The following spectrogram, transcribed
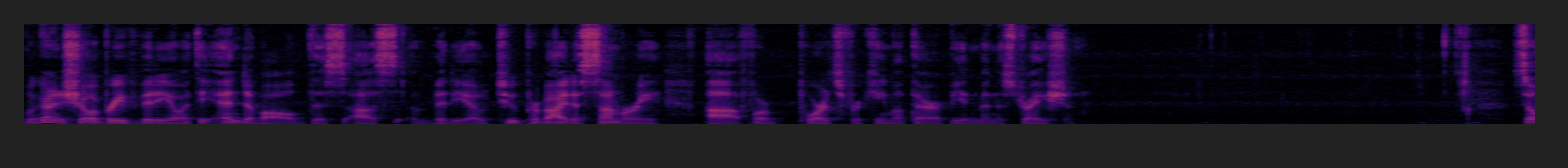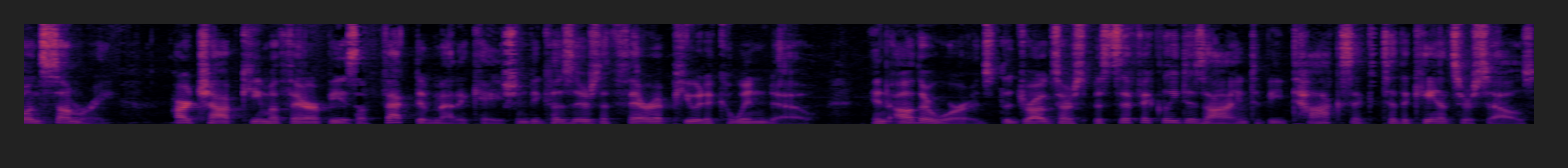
We're going to show a brief video at the end of all this uh, video to provide a summary uh, for ports for chemotherapy administration. So in summary, R-CHOP chemotherapy is effective medication because there's a therapeutic window. In other words, the drugs are specifically designed to be toxic to the cancer cells,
